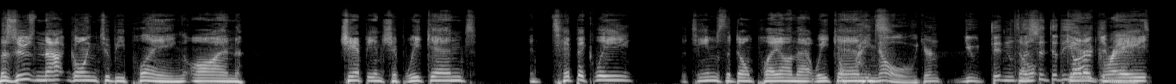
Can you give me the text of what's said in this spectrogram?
Mizzou's not going to be playing on championship weekend, and typically the teams that don't play on that weekend, I know you're you didn't listen to the get argument. a great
